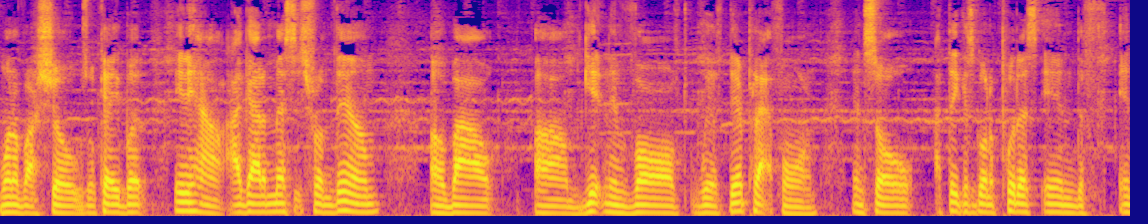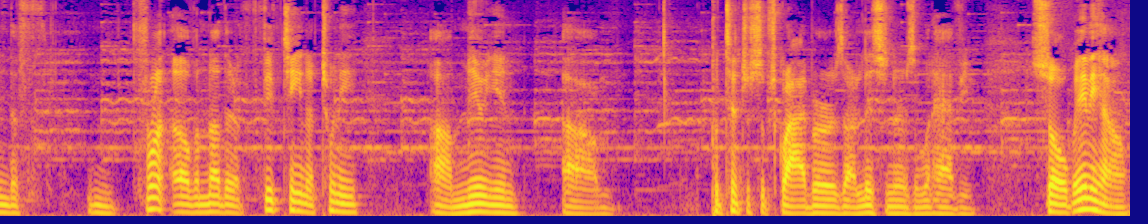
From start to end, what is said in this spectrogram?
one of our shows. Okay, but anyhow, I got a message from them about um, getting involved with their platform, and so I think it's going to put us in the in the front of another fifteen or twenty uh, million um, potential subscribers or listeners or what have you. So, but anyhow,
